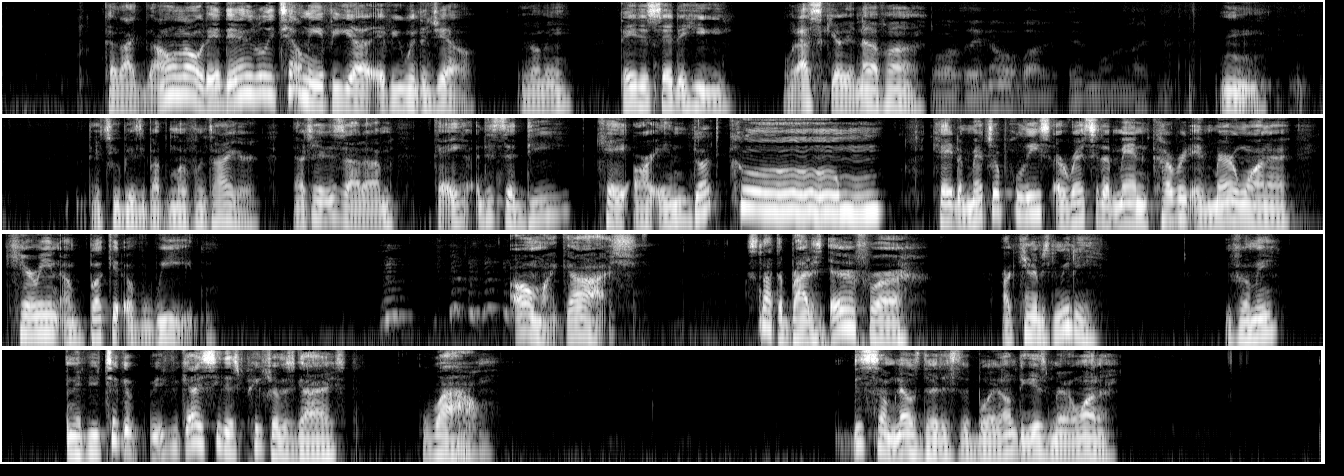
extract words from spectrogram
Cause I, I don't know. They, they didn't really tell me if he uh, if he went to jail. You know what I mean? They just said that he. Well, that's scary enough, huh? Well, if they know about it, then more than likely. Mm. They're too busy about the motherfucking tiger. Now check this out. Um, okay, this is a DKRN.com. Okay, the Metro Police arrested a man covered in marijuana carrying a bucket of weed. oh my gosh, it's not the brightest era for our, our cannabis community. You feel me? And if you took a, if you guys see this picture of this guys, wow. This is something else that this boy. I don't think it's marijuana.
